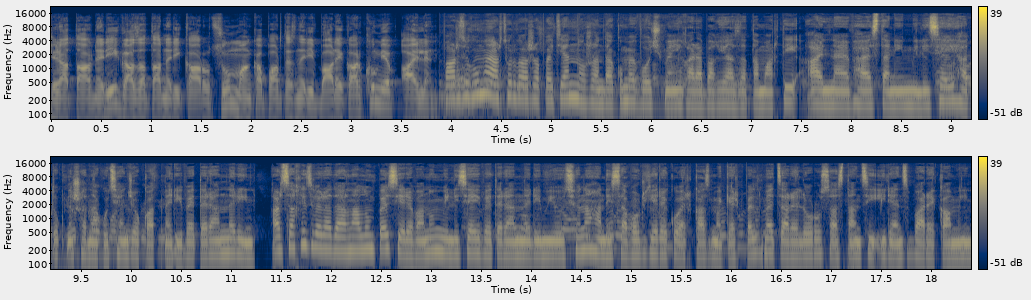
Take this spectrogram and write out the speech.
ջրատարների, գազատարների կառուցում, մանկապարտեզների բարեկարգում եւ այլն։ Պարզվում է Արթուր Վարժապետյանն օժանդակում է ոչ միայն Ղարաբաղի ազատամարտի, այլ նաեւ Հայաստանի միլիցիայի հատուկ նշանակության ջոկատների վետերաններին։ Արցախից վերադառնալուն պես Երևանում միլիցիայի վետերանների միությունը հանդիսավոր երեկո էր կազմակերպել մեծարելով ռուսաստանցի իրենց բարեկամին։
